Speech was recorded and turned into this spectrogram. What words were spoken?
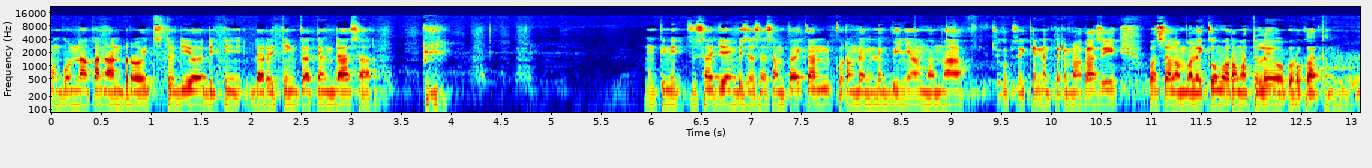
menggunakan Android Studio di, dari tingkat yang dasar. Mungkin itu saja yang bisa saya sampaikan, kurang dan lebihnya mohon maaf. Cukup sekian dan terima kasih. Wassalamualaikum warahmatullahi wabarakatuh.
